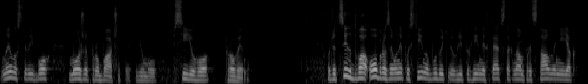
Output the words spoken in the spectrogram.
милостивий Бог може пробачити йому всі його провини. Отже, цих два образи вони постійно будуть в літургійних текстах нам представлені як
